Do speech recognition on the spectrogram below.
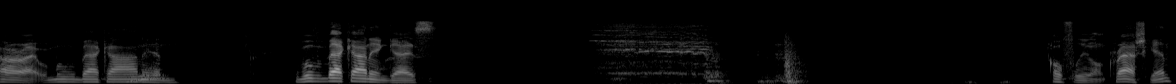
All right, we're moving back on in. Mm-hmm. We're moving back on in, guys. Hopefully, it don't crash again.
